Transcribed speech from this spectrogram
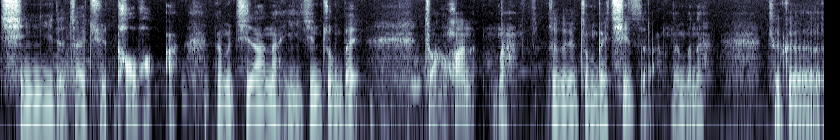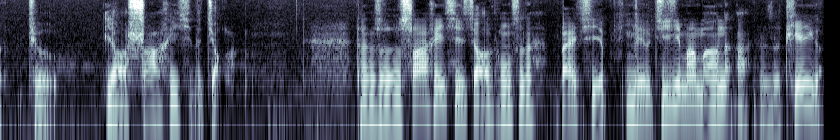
轻易的再去逃跑啊！那么既然呢已经准备转换了啊，这个准备弃子了，那么呢这个就要杀黑棋的角了。但是杀黑棋角的同时呢，白棋也没有急急忙忙的啊，就是贴一个，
